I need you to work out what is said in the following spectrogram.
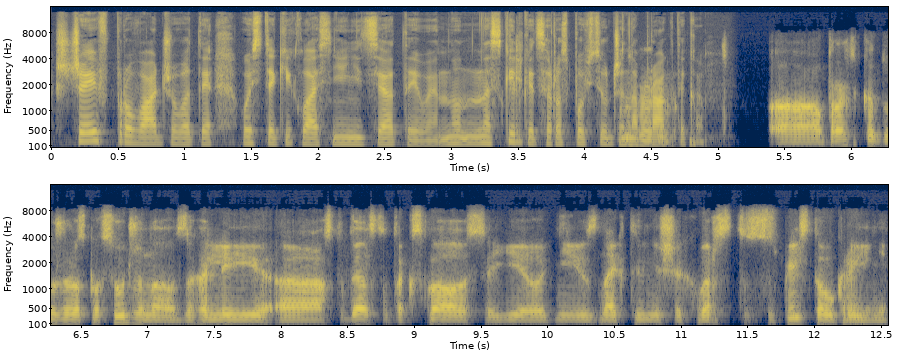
ще й впроваджувати ось такі класні ініціативи? Ну наскільки це розповсюджена угу. практика? Практика дуже розповсюджена. Взагалі, студентство так склалося. Є однією з найактивніших верст суспільства в Україні,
